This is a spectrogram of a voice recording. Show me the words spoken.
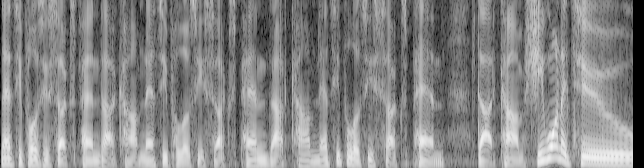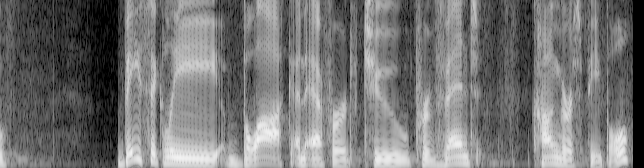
Nancy Pelosi sucks pen.com. Nancy Pelosi sucks pen.com. Nancy Pelosi sucks pen.com. She wanted to basically block an effort to prevent Congress people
